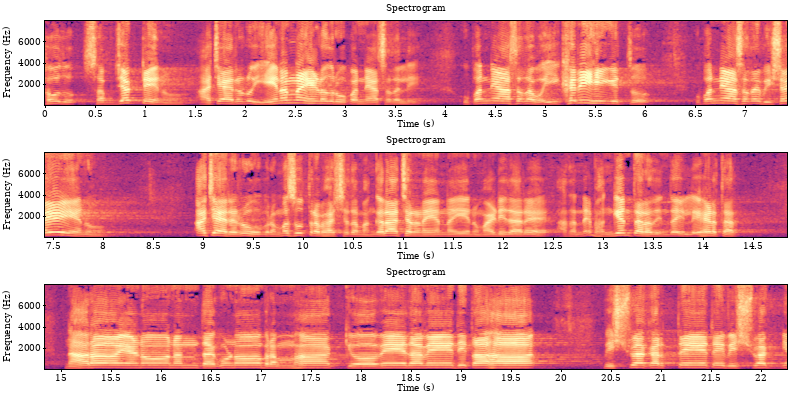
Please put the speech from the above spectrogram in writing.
ಹೌದು, ಸಬ್ಜೆಕ್ಟ್ ಏನು? ಆಚಾರ್ಯರು ಏನನ್ನ ಹೇಳಿದ್ರು ಉಪನ್ಯಾಸದಲ್ಲಿ? ಉಪನ್ಯಾಸದ ವೈಖರಿ ಹೀಗಿತ್ತು. ಉಪನ್ಯಾಸದ ವಿಷಯ ಏನು? ಆಚಾರ್ಯರು ಬ್ರಹ್ಮಸೂತ್ರ ಭಾಷ್ಯದ ಮಂಗಲಾಚರಣೆಯನ್ನು ಏನು ಮಾಡಿದ್ದಾರೆ, ಅದನ್ನೇ ಭಂಗ್ಯಂತರದಿಂದ ಇಲ್ಲಿ ಹೇಳ್ತಾರೆ. ನಾರಾಯಣೋನಂತ ಗುಣೋ ಬ್ರಹ್ಮಾಕ್ಯೋ ವೇದ ವೇದಿತ. ವಿಶ್ವಕರ್ತೇತಿ ವಿಶ್ವಜ್ಞ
